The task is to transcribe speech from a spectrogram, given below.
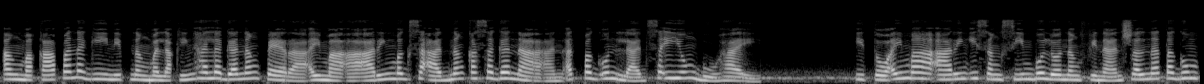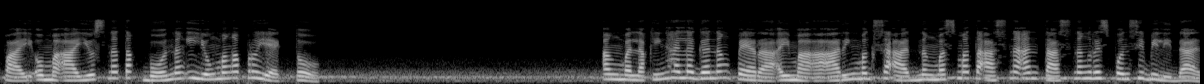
Ang makapanaginip ng malaking halaga ng pera ay maaaring magsaad ng kasaganaan at pag-unlad sa iyong buhay. Ito ay maaaring isang simbolo ng financial na tagumpay o maayos na takbo ng iyong mga proyekto. Ang malaking halaga ng pera ay maaaring magsaad ng mas mataas na antas ng responsibilidad.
